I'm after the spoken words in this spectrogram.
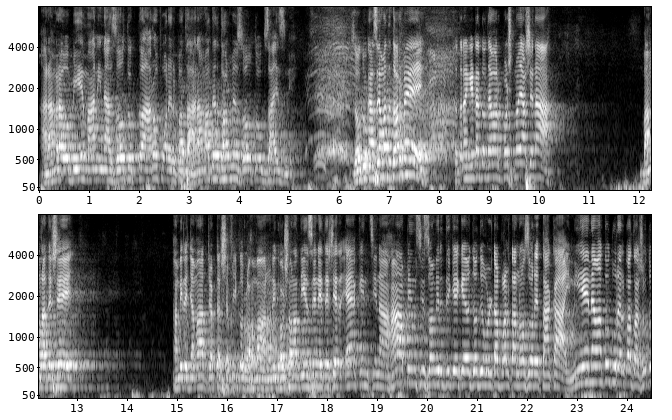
আর আমরা ও বিয়ে মানি না, যৌতুক তো আরও পরের কথা। আর আমাদের ধর্মে যৌতুক জায়েজ নেই। যৌতুক আছে আমাদের ধর্মে? সুতরাং এটা তো দেওয়ার প্রশ্নই আসে না। বাংলাদেশে আমিরে জামাত ডক্টর শফিকুর রহমান, উনি ঘোষণা দিয়েছেন এদেশের এক ইঞ্চি না, হাফ ইঞ্চি জমির দিকে কেউ যদি উল্টা পাল্টা নজরে তাকায়। নিয়ে নেওয়া তো দূরের কথা, শুধু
